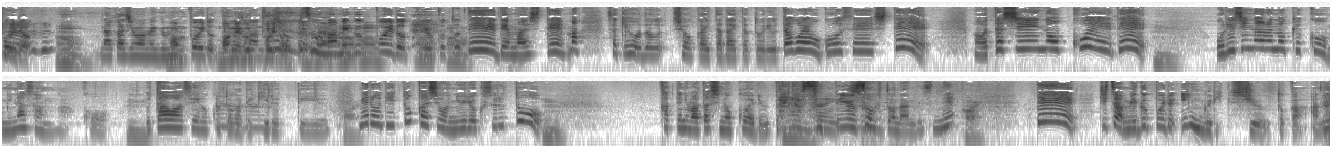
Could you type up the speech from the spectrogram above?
ぽいド。うん。中島めぐみっぽいドってことなんでしょうか。そう、ままめぐっぽいドっていうことで出まして、まあ、先ほど紹介いただいた通り、歌声を合成して、まあ、私の声で、うんオリジナルの曲を皆さんがこう、うん歌わせることができるっていう、はいメロディーと歌詞を入力すると、うん。勝手に私の声で歌い出すっていうソフトなんですね。はい。で、実はメグッポイド English とか、あの、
